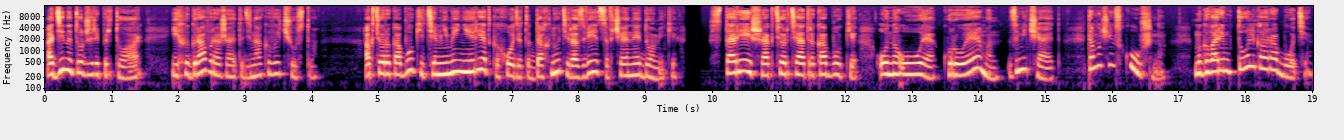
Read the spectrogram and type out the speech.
один и тот же репертуар, их игра выражает одинаковые чувства. Актеры кабуки, тем не менее, редко ходят отдохнуть и развеяться в чайные домики. Старейший актер театра кабуки Онауэ Куруэман замечает – там очень скучно. Мы говорим только о работе.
